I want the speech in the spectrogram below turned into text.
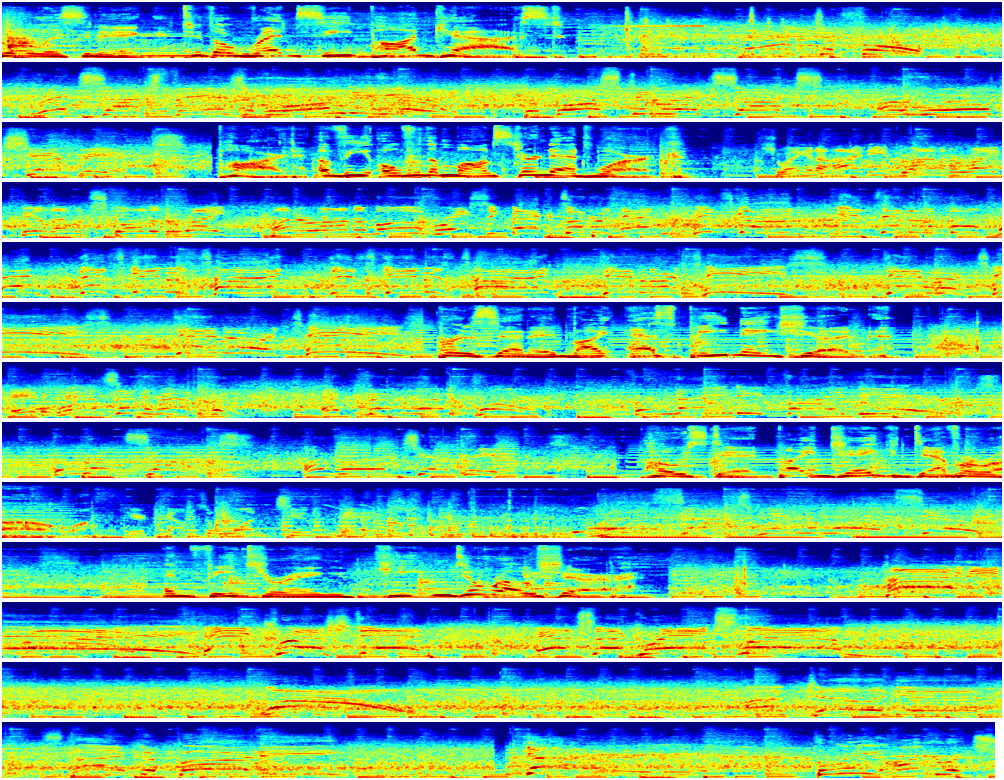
You're listening to the Red Seat Podcast. Back to full. Red Sox fans have longed to hear it. The Boston Red Sox are world champions. Part of the Over the Monster Network. Swinging a high deep drive to right field. That one stalled to the right. Hunter on the move, racing back. It's over his head. It's gone. It's into the bullpen. This game is tied. This game is tied. David Ortiz. David Ortiz. David Ortiz. Presented by SB Nation. It hasn't happened at Fenway Park for 95 years. The Red Sox are world champions. Hosted by Jake Devereaux. Here comes a one-two pitch. Red Sox win the World Series. And featuring Keaton DeRocher.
